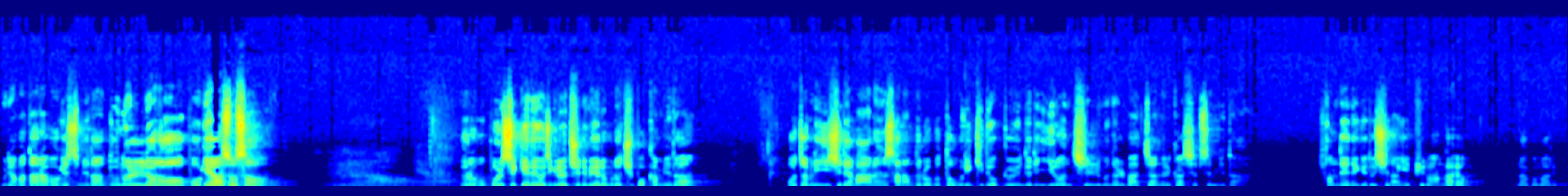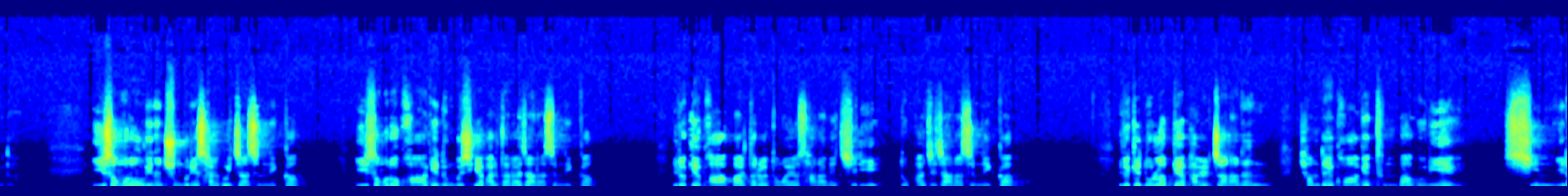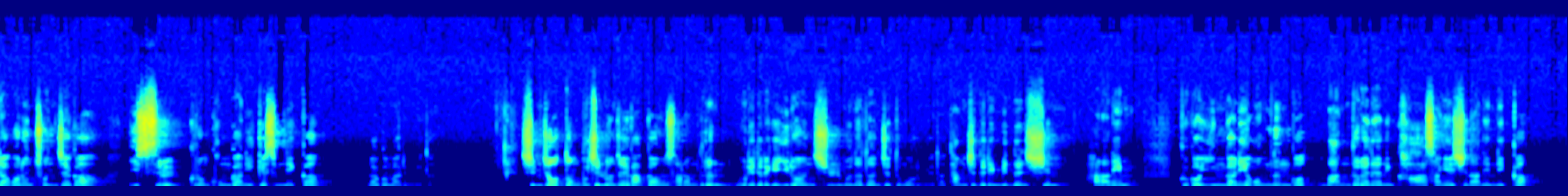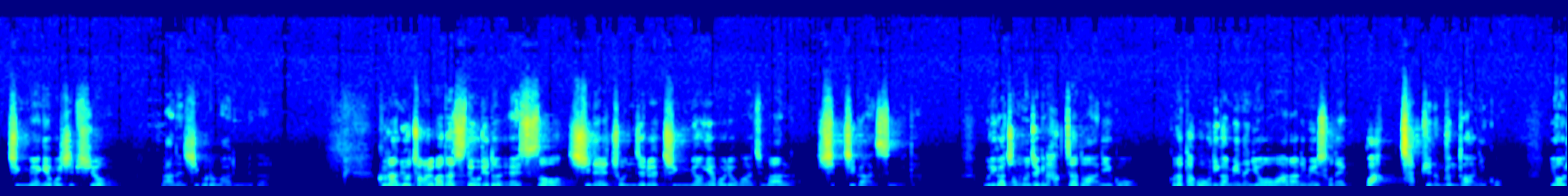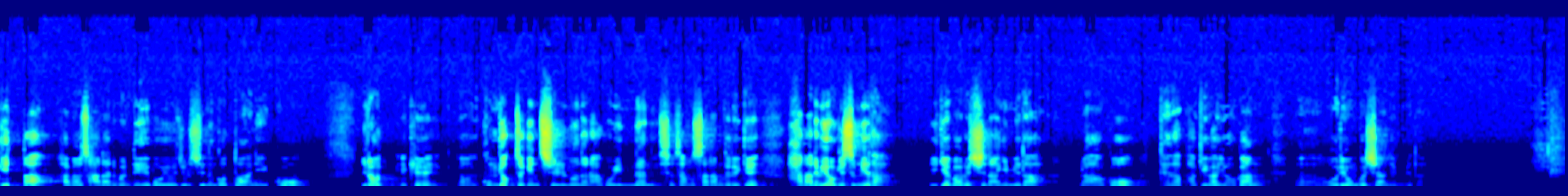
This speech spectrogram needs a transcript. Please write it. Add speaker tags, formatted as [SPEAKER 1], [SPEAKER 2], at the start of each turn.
[SPEAKER 1] 우리 한번 따라 보겠습니다. 눈을 열어 보게 하소서. 여러분 볼 수 있게 되어지기를 주님의 이름으로 축복합니다. 어쩌면 이 시대 많은 사람들로부터 우리 기독교인들은 이런 질문을 받지 않을까 싶습니다. 현대인에게도 신앙이 필요한가요? 라고 말입니다. 이성으로 우리는 충분히 살고 있지 않습니까? 이성으로 과학이 눈부시게 발달하지 않았습니까? 이렇게 과학 발달을 통하여 사람의 질이 높아지지 않았습니까? 이렇게 놀랍게 발전하는 현대 과학의 틈바구니에 신이라고 하는 존재가 있을 그런 공간이 있겠습니까? 라고 말입니다. 심지어 어떤 무신론자에 가까운 사람들은 우리들에게 이런 질문을 던질지도 모릅니다. 당신들이 믿는 신, 하나님, 그거 인간이 없는 것 만들어낸 가상의 신 아닙니까? 증명해 보십시오. 라는 식으로 말입니다. 그런 요청을 받았을 때 우리도 애써 신의 존재를 증명해 보려고 하지만 쉽지가 않습니다. 우리가 전문적인 학자도 아니고 그렇다고 우리가 믿는 여호와 하나님이 손에 꽉 잡히는 분도 아니고 여기 있다 하면서 하나님을 내보여 줄 수 있는 것도 아니고 이렇게 어, 공격적인 질문을 하고 있는 세상 사람들에게 하나님이 여기 있습니다. 이게 바로 신앙입니다. 라고 대답하기가 여간 어, 어려운 것이 아닙니다.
